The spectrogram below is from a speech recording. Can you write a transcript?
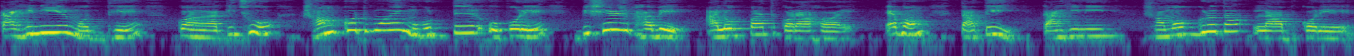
কাহিনীর মধ্যে কিছু সংকটময় মুহূর্তের উপরে বিশেষভাবে আলোকপাত করা হয় এবং তাতেই কাহিনী সমগ্রতা লাভ করে।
